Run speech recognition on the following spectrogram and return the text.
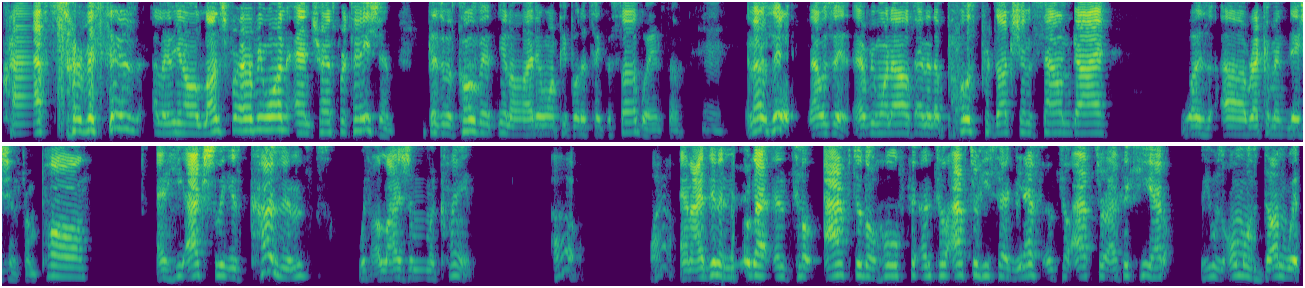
craft services, you know, lunch for everyone, and transportation because it was COVID. You know, I didn't want people to take the subway and stuff, mm. and that was it. That was it. Everyone else, and then the post production sound guy was a recommendation from Paul and he actually is cousins with Elijah McClain. Oh, wow! And I didn't know that until after the whole thing, until after he said yes, until after I think he had he was almost done with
